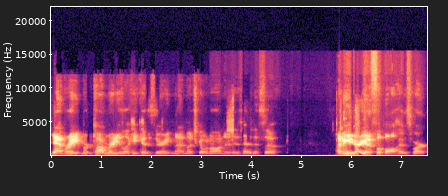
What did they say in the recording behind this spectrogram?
Yeah, Brady. Tom Brady's lucky because there ain't that much going on in his head. So, I mean, he's very good at football and smart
